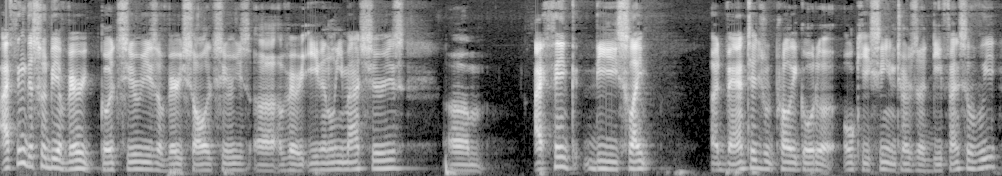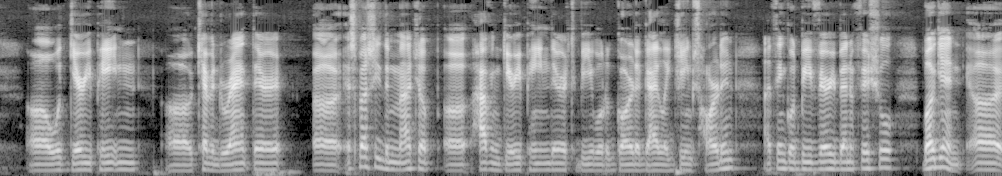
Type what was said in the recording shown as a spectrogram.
I think this would be a very good series, a very solid series, uh, a very evenly matched series. Um, I think the slight advantage would probably go to OKC in terms of defensively, uh, with Gary Payton, uh, Kevin Durant there, uh, especially the matchup uh, having Gary Payton there to be able to guard a guy like James Harden, I think would be very beneficial. But again, uh,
